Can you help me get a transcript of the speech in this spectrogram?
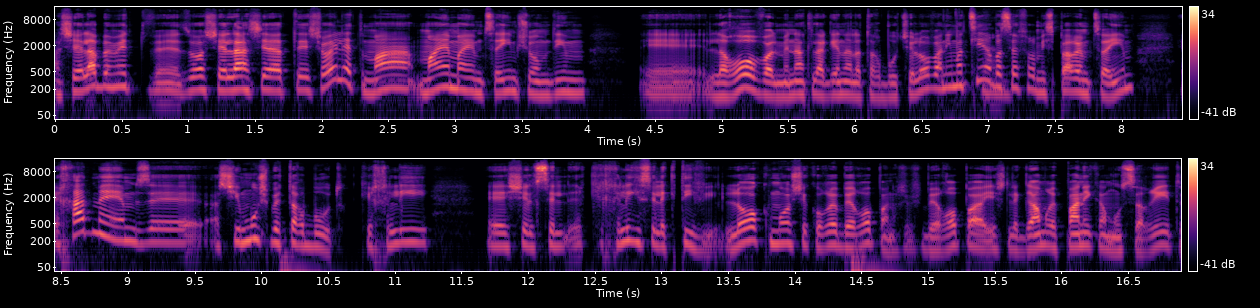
השאלה באמת, וזו השאלה שאת שואלת, מה, מה הם האמצעים שעומדים לרוב על מנת להגן על התרבות שלו, ואני מציע כן. בספר מספר אמצעים. אחד מהם זה השימוש בתרבות ככלי, אה, של, סל, ככלי סלקטיבי, לא כמו שקורה באירופה, אני חושב שבאירופה יש לגמרי פאניקה מוסרית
